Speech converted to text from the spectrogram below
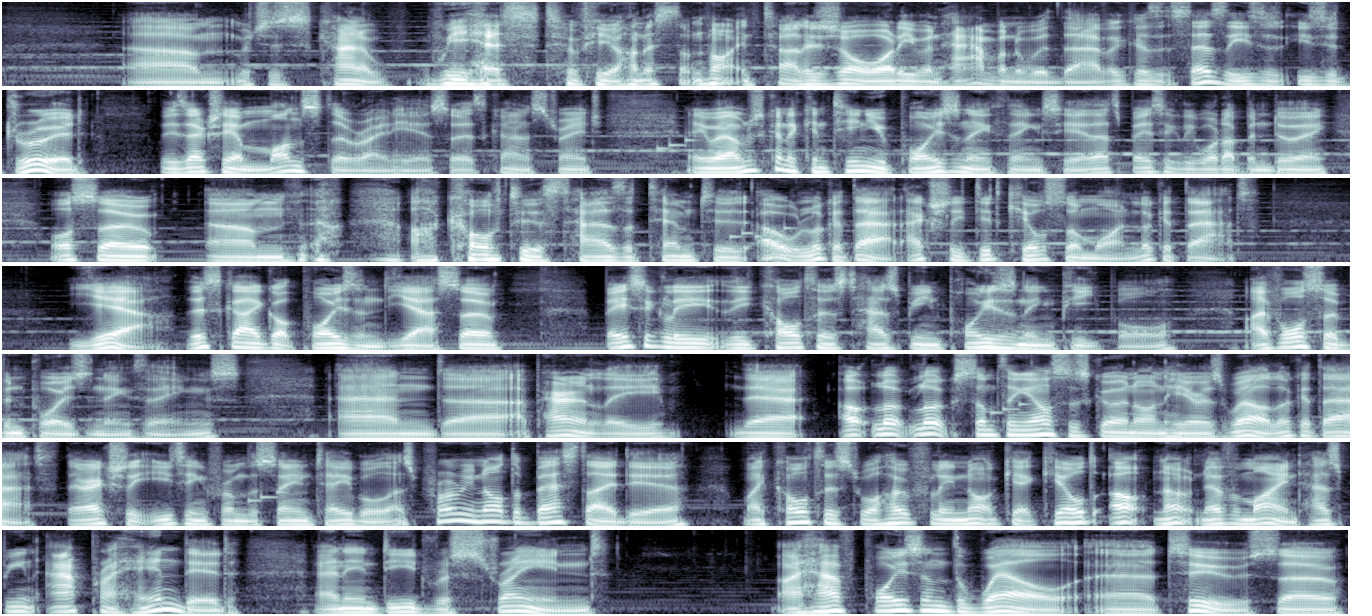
um, which is kind of weird to be honest. I'm not entirely sure what even happened with that because it says he's a, he's a druid. He's actually a monster right here, so it's kind of strange. Anyway, I'm just going to continue poisoning things here. That's basically what I've been doing. Also, um, our cultist has attempted... Oh, look at that. Actually did kill someone. Look at that. Yeah, this guy got poisoned. Yeah, so basically the cultist has been poisoning people. I've also been poisoning things. And uh, apparently they're... Oh, look, look, something else is going on here as well. Look at that. They're actually eating from the same table. That's probably not the best idea. My cultist will hopefully not get killed. Oh, no, never mind. Has been apprehended and indeed restrained. I have poisoned the well uh, too, so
